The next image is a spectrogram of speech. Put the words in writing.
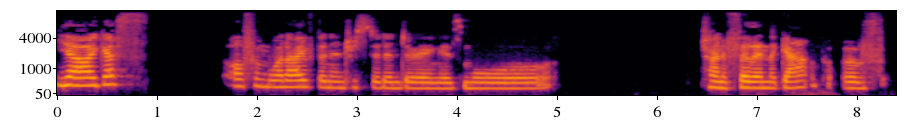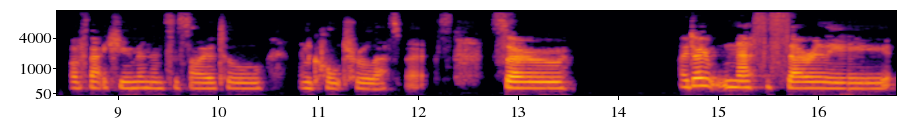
yeah, I guess often what I've been interested in doing is more trying to fill in the gap of of that human and societal and cultural aspects. So I don't necessarily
